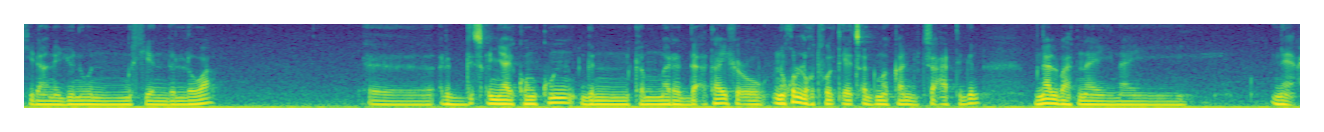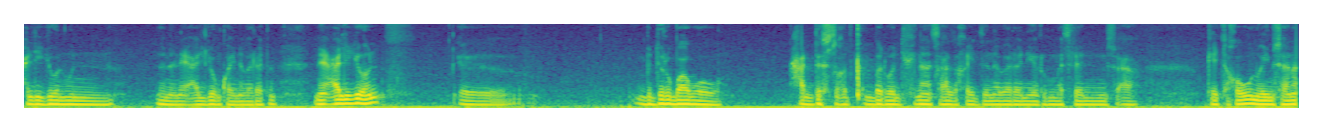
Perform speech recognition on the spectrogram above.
ኪዳነ ጅኑብን ሙስየን ዘለዋ። ርግፀኛ ይኮንኩን ግን ከም መረዳእታይ ሽዑ ንኩሉ ክትፈልጦ የፀግመካ ሰዓቲ ግን ምናልባት ናይ ናይ ናይ ዓሊጆን እውን ናይ ዓሊጆን ኳ ይነበረትን ናይ ዓሊጆን ብድርባቦ ሓደስቲ ክትቀበል ወዲ ፊናንሳ ዝኸይድ ዝነበረ ነይሩ መስለኒ ምስኣ ከይተኸውን ወይ ምሳና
